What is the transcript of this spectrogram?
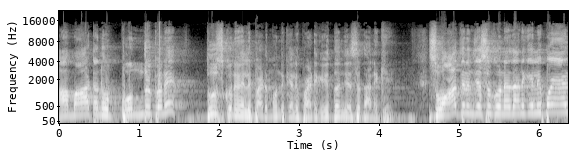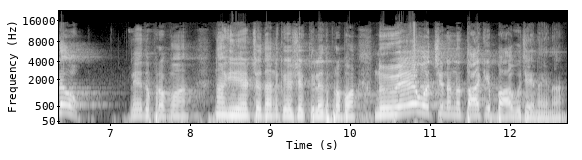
ఆ మాటను పొందుకొని దూసుకుని వెళ్ళిపోయాడు ముందుకు వెళ్ళిపోయాడు యుద్ధం చేసేదానికి. స్వాధీనం చేసుకునేదానికి వెళ్ళిపోయాడు. లేదు ప్రభు నాకు ఏడ్చేదానికి ఏ శక్తి లేదు ప్రభు. నువ్వే వచ్చి నన్ను తాకి బాగు చేయనైనా.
